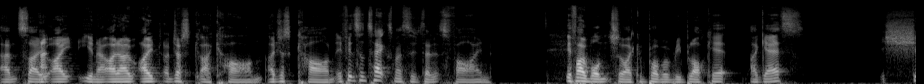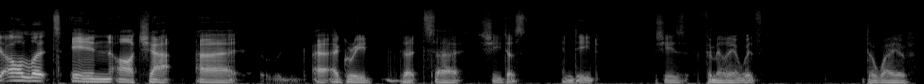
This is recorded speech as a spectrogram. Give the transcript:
and so And- I, you know, I, I, I just, I can't, I just can't. If it's a text message, then it's fine. If I want to, I can probably block it. I guess. Charlotte in our chat uh, uh, agreed that uh, she does indeed. She is familiar with the way of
